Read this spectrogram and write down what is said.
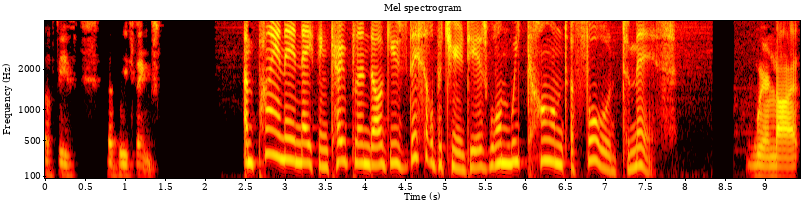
of these of these things. And pioneer Nathan Copeland argues this opportunity is one we can't afford to miss. We're not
